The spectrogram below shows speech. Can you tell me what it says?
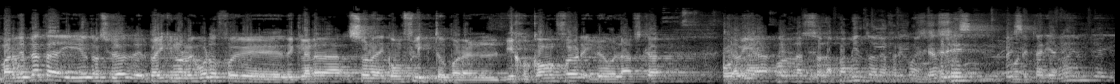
Mar del Plata y otra ciudad del país que no recuerdo fue eh, declarada zona de conflicto para el viejo Confer y luego el AFSCA. Por, había la- por el solapamiento de la frecuencia. Monetariamente.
